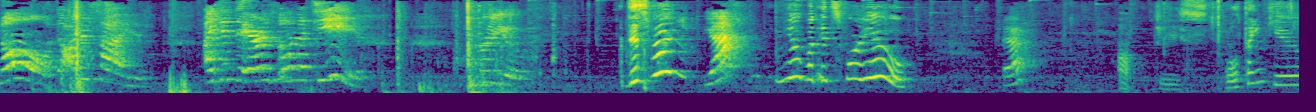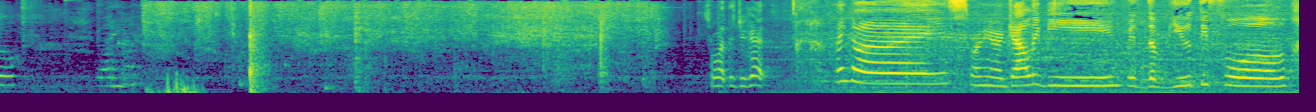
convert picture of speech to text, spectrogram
No, the other side. I did the Arizona tea for you. This one? Yeah? Yeah, but it's for you. Yeah? Oh, jeez. Well, thank you. Welcome. So what did you get? Hi guys! We're here at Jollibee with the beautiful...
